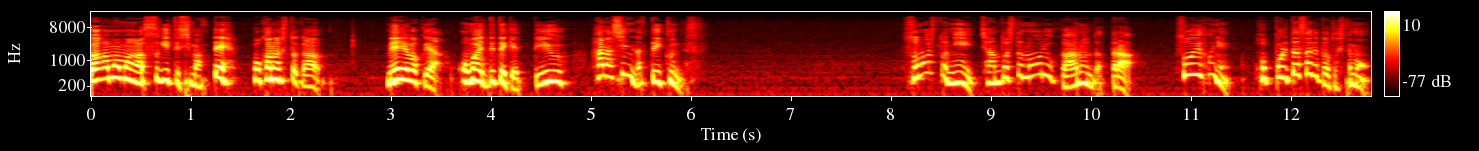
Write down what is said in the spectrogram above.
わがままが過ぎてしまって他の人が迷惑やお前出てけっていう話になっていくんです。その人にちゃんとした能力があるんだったらそういうふうにほっぽり出されたとしても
